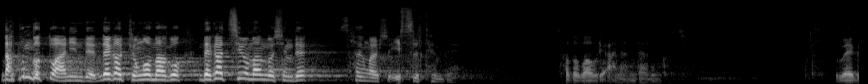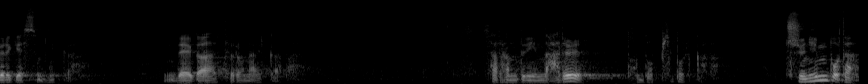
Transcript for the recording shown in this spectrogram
나쁜 것도 아닌데 내가 경험하고 내가 체험한 것인데 사용할 수 있을 텐데 사도 바울이 안 한다는 거죠. 왜 그러겠습니까? 내가 드러날까봐. 사람들이 나를 더 높이 볼까봐. 주님보다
